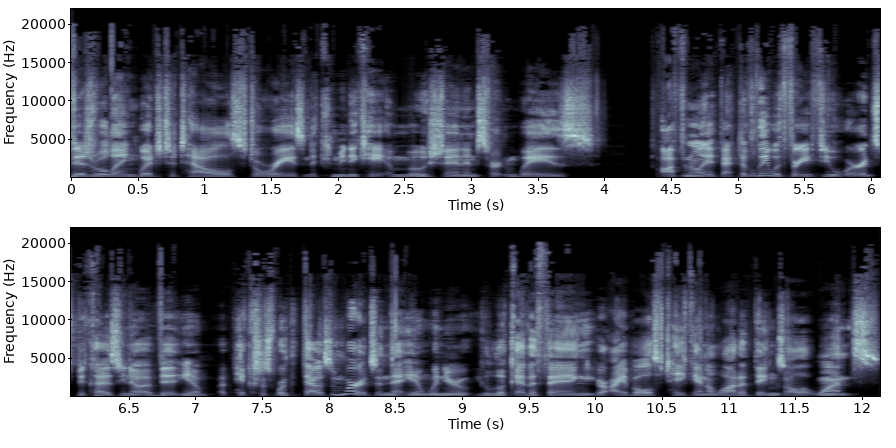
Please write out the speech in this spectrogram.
visual language to tell stories and to communicate emotion in certain ways. Often really effectively with very few words, because you know, a, vi- you know, a picture's worth a thousand words, and that you know, when you you look at a thing, your eyeballs take in a lot of things all at once.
